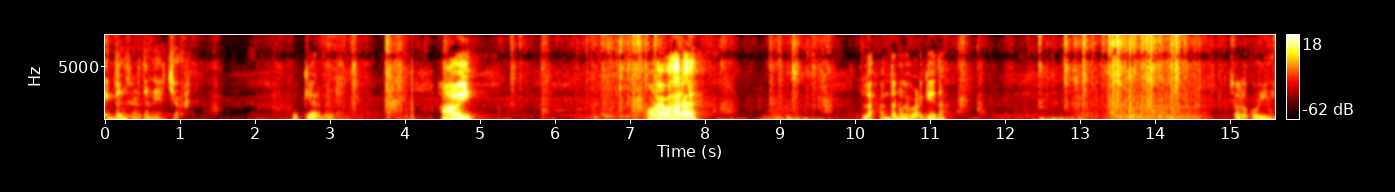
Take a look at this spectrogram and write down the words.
ਇੱਧਰ ਨੂੰ ਛੱਡ ਦਿੰਨੇ ਆ ਚਾ ਓਕੇ ਯਾਰ ਬੋਲ ਹਾਂ ਬਾਈ। ਆਉਣਾ ਬਾਹਰ? ਲੈ ਅੰਦਰ ਨੂੰ ਇਹ ਵੜ ਗਏ ਤਾਂ। ਚਲੋ ਕੋਈ ਨਹੀਂ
